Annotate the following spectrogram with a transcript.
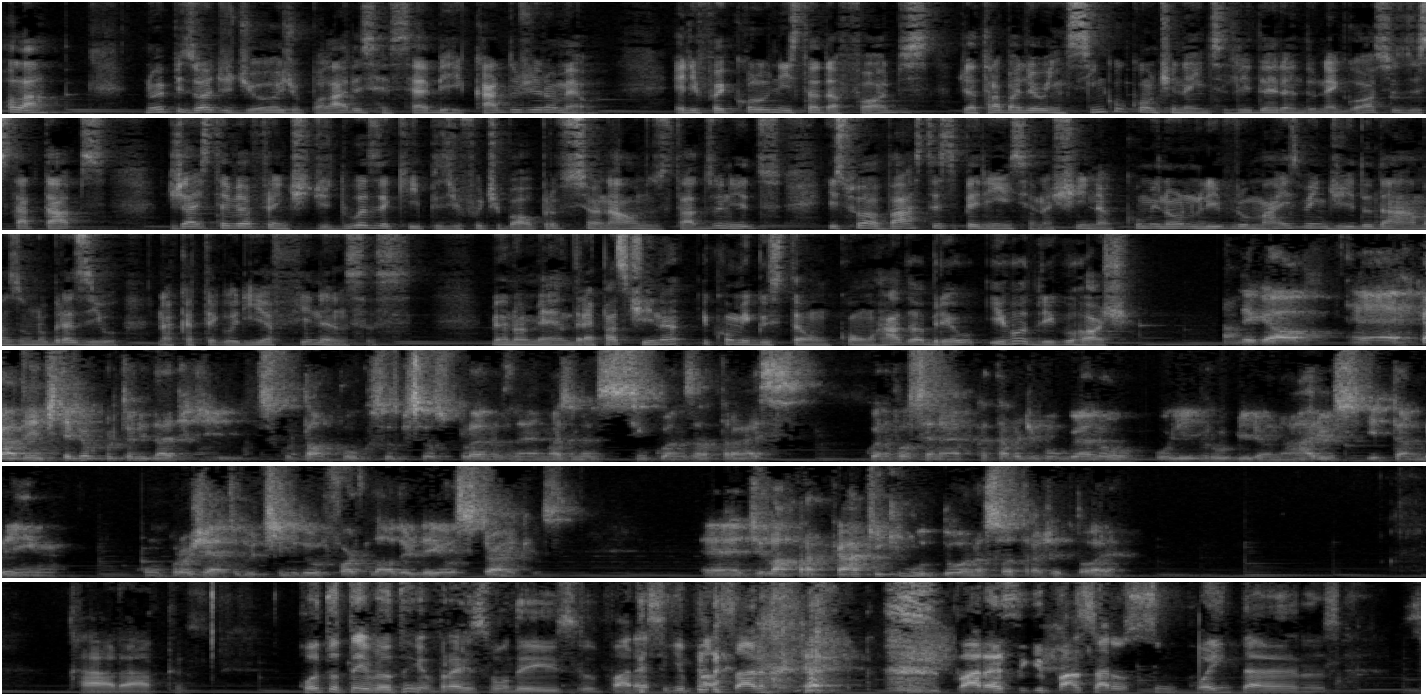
Olá! No episódio de hoje, o Polaris recebe Ricardo Giromel. Ele foi colunista da Forbes, já trabalhou em cinco continentes liderando negócios e startups, já esteve à frente de duas equipes de futebol profissional nos Estados Unidos e sua vasta experiência na China culminou no livro mais vendido da Amazon no Brasil, na categoria Finanças. Meu nome é André Pastina e comigo estão Conrado Abreu e Rodrigo Rocha. Legal. É, Ricardo, a gente teve a oportunidade de escutar um pouco sobre seus planos, né? Mais ou menos cinco anos atrás, quando você na época estava divulgando o livro Bilionários e também com o projeto do time do Fort Lauderdale Strikers. É, de lá para cá, o que, que mudou na sua trajetória? Caraca, quanto tempo eu tenho para responder isso? Parece que passaram, parece que passaram 50 anos.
